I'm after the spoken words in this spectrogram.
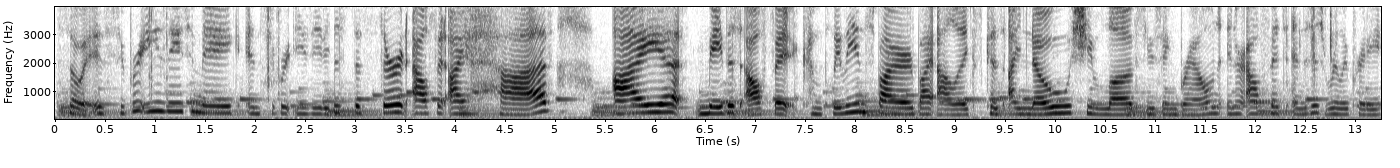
So it is super easy to make and super easy to this is the third outfit I have I made this outfit completely inspired by Alex because I know she loves using brown in her outfits and this is really pretty.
